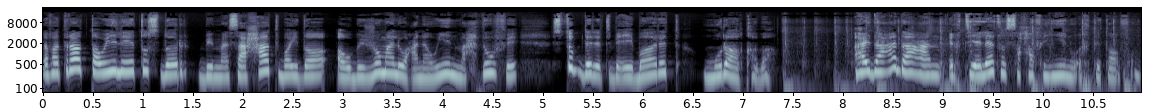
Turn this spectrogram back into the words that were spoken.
لفترات طويلة تصدر بمساحات بيضاء أو بجمل وعناوين محذوفة استبدلت بعبارة مراقبة. هيدا عدا عن اغتيالات الصحفيين واختطافهم.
